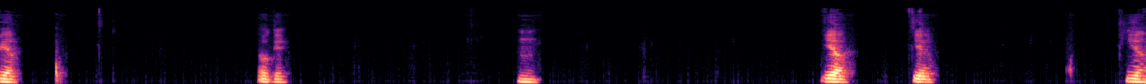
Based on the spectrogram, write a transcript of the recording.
Yeah. Okay. Hmm. Yeah. Yeah. Yeah.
